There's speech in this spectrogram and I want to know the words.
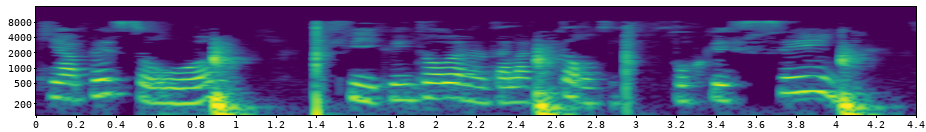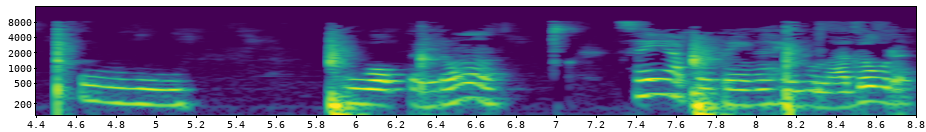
que a pessoa fica intolerante à lactose, porque sem o, o operon, sem a proteína reguladora,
